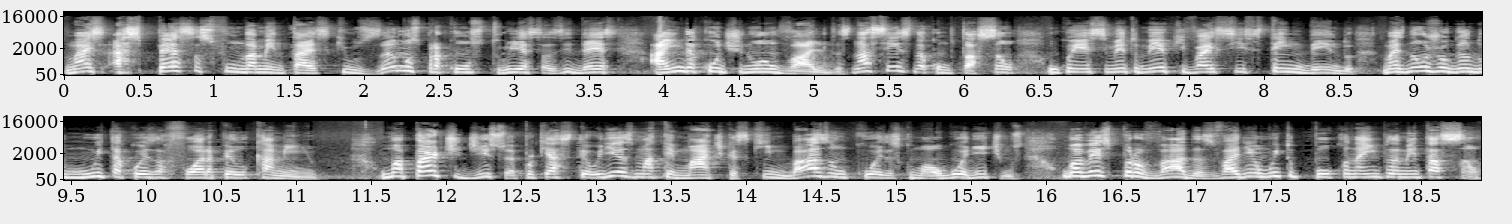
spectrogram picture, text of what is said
mas as peças fundamentais que usamos para construir essas ideias ainda continuam válidas. Na ciência da computação, o conhecimento meio que vai se estendendo, mas não jogando muita coisa fora pelo caminho. Uma parte disso é porque as teorias matemáticas que embasam coisas como algoritmos, uma vez provadas, variam muito pouco na implementação.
